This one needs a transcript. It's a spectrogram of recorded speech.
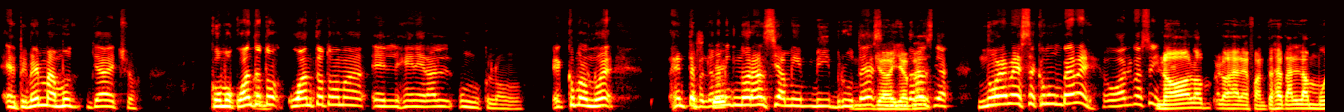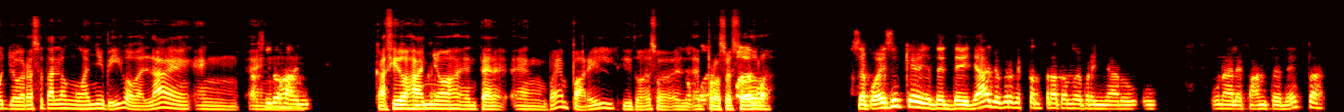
El primer mamut ya hecho. ¿Como cuánto, cuánto toma el general un clon? Es como nueve, Gente, perdona mi ignorancia, mi, mi brutez, mi ignorancia. ¿Nueve meses como un bebé o algo así? No, los, los, elefantes se tardan mucho. Yo creo que se tardan un año y pico, ¿verdad? En, en casi dos años. Casi dos años en, en, pues, en parir y todo eso, el, proceso de los... Se puede decir que desde ya yo creo que están tratando de preñar una elefante de estas,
